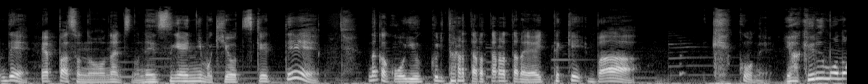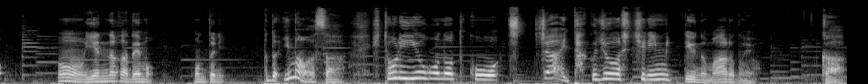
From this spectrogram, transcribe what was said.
で、やっぱその、なんつうの、熱源にも気をつけて、なんかこう、ゆっくりタラタラタラタラ焼いてけば、結構ね、焼けるもの。うん、家の中でも。本当に。あと今はさ、一人用のこう、ちっちゃい卓上七輪っていうのもあるのよ。か、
